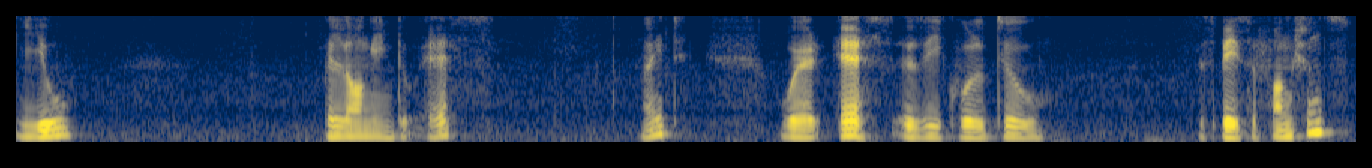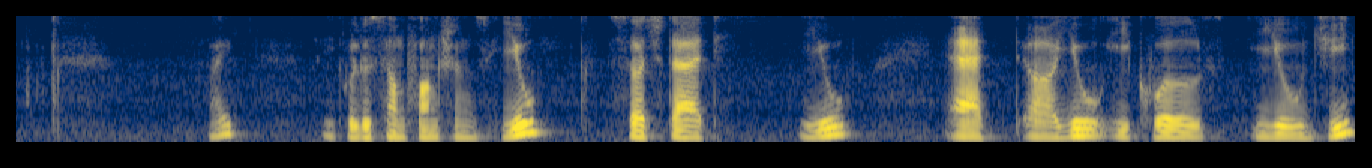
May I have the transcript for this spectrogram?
u belonging to S, right, where S is equal to the space of functions, right, equal to some functions u such that u at uh, u equals ug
